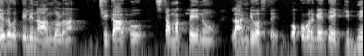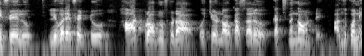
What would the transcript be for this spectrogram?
ఏదో ఒక తెలియని ఆందోళన చికాకు స్టమక్ పెయిన్ లాంటివి వస్తాయి. ఒక్కొక్కరికైతే kidney fail liver effect heart problems కూడా వచ్చే అవకాశాలు ఖచ్చితంగా ఉంటాయి. అందుకని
